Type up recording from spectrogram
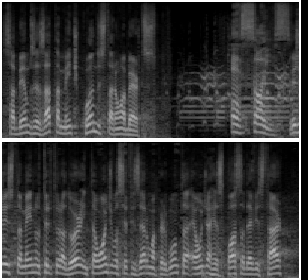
sabemos exatamente quando estarão abertos. É só isso. Veja isso também no triturador, então onde você fizer uma pergunta é onde a resposta deve estar.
